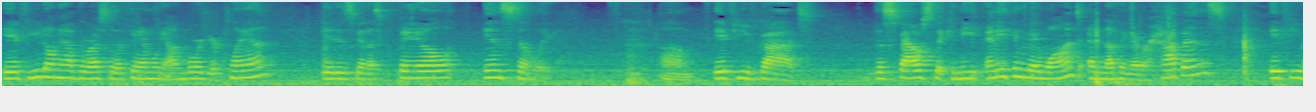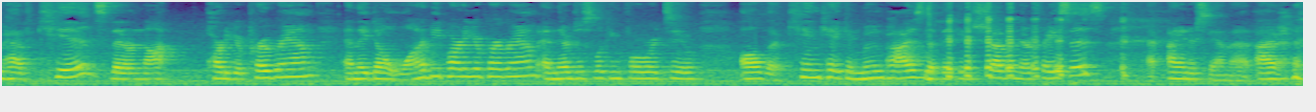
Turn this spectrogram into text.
If you don't have the rest of the family on board your plan, it is going to fail instantly. Um, if you've got the spouse that can eat anything they want and nothing ever happens, if you have kids that are not part of your program and they don't want to be part of your program and they're just looking forward to all the king cake and moon pies that they can shove in their faces, I- understand that. I,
